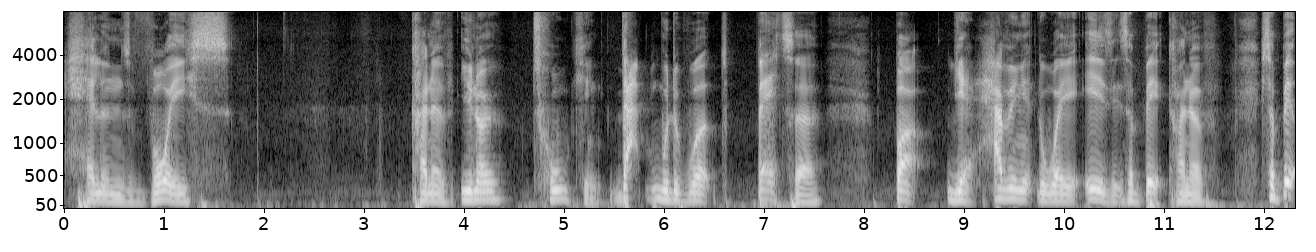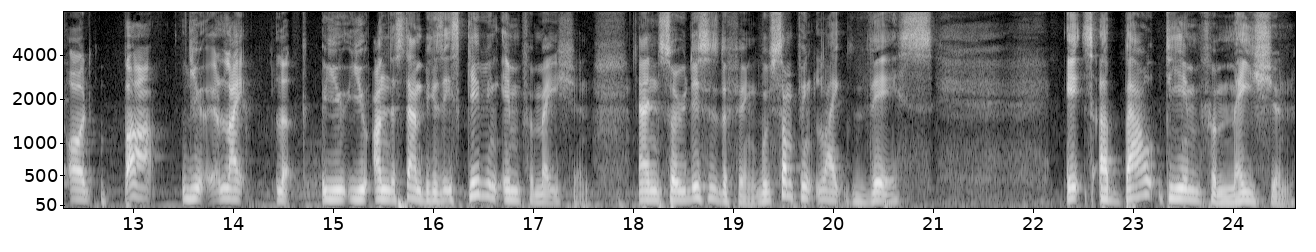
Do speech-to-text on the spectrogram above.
Helen's voice kind of, you know, talking. That would have worked better. But yeah, having it the way it is, it's a bit kind of, it's a bit odd, but you like look you you understand because it's giving information. And so this is the thing. With something like this it's about the information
